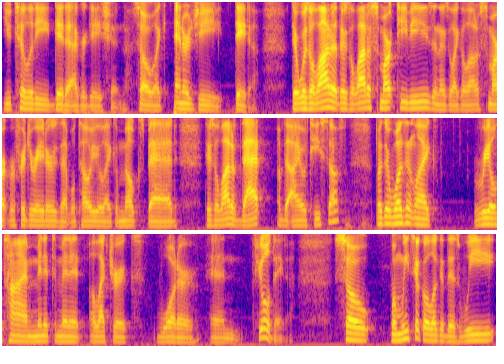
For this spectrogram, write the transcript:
utility data aggregation, so like energy data. There was a lot of there's a lot of smart TVs and there's like a lot of smart refrigerators that will tell you like a milk's bad. There's a lot of that of the IoT stuff, but there wasn't like real time, minute to minute electric, water, and fuel data. So when we took a look at this, we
